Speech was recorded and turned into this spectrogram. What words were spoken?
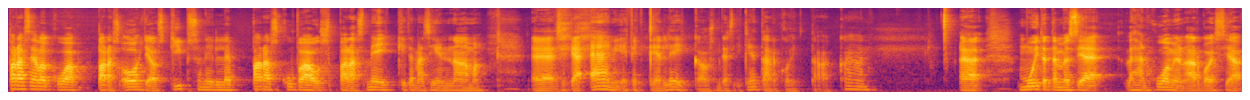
Paras elokuva, paras ohjaus Gibsonille, paras kuvaus, paras meikki, tämä siinä naama, ää, sekä ääniefektien leikkaus, mitä se ikinä tarkoittaakaan. Ää, muita tämmöisiä vähän huomionarvoisia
